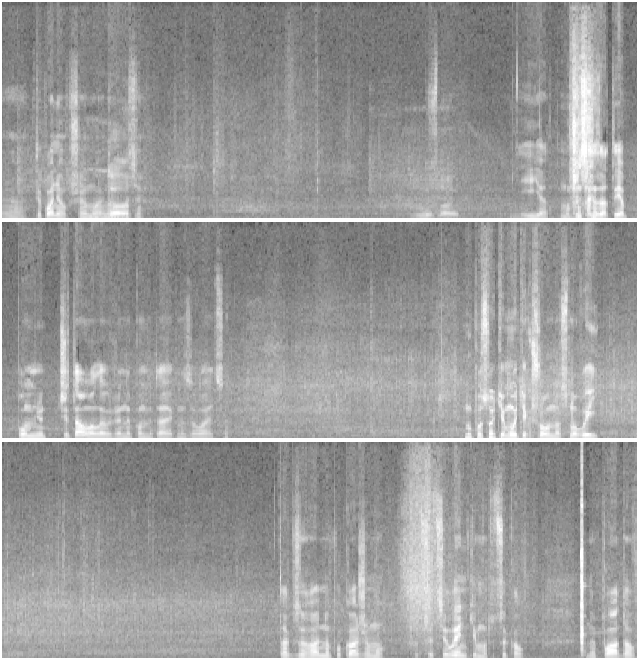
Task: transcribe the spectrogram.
Е, Ти поняв, що я маю Да. на увазі? Не знаю. І я можу сказати, я пам'ятаю, читав, але вже не пам'ятаю, як називається. Ну, по суті, мотик що у нас новий. Так загально покажемо. Що все ціленьке, мотоцикл не падав.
